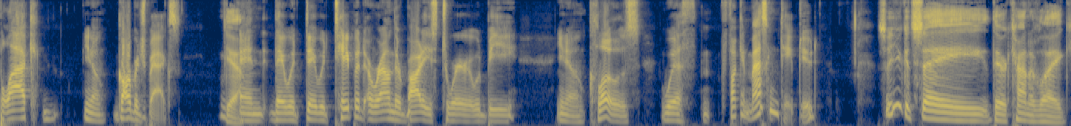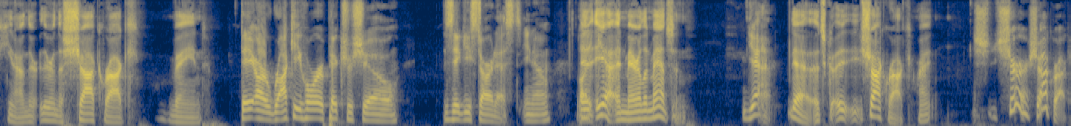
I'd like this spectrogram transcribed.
black you know garbage bags Yeah. and they would they would tape it around their bodies to where it would be you know clothes with fucking masking tape dude so you could say they're kind of like you know they're they're in the shock rock vein. they are rocky horror picture show ziggy stardust you know And- yeah, and Marilyn Manson. yeah Yeah, it's uh, shock rock, right? Sh- sure shock rock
